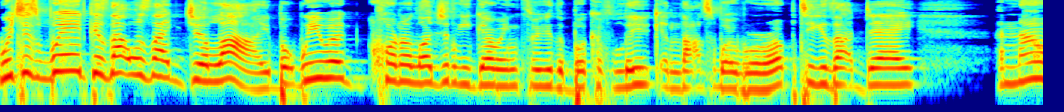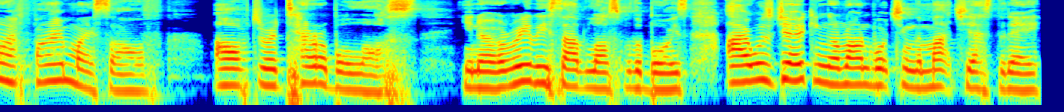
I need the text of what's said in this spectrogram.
Which is weird because that was like July, but we were chronologically going through the book of Luke and that's where we're up to that day. And now I find myself after a terrible loss, you know, a really sad loss for the boys. I was joking around watching the match yesterday,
